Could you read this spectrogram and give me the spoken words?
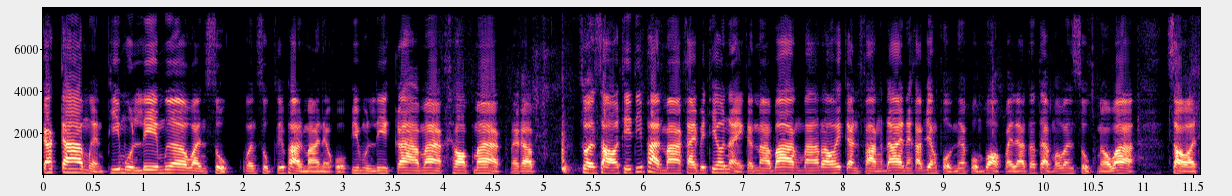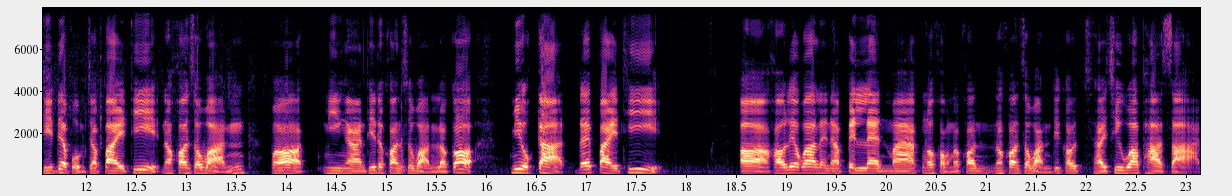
กล้าเหมือนพี่มุลลี่เมื่อวันศุกร์วันศุกร์ที่ผ่านมาเนี่ยโหพี่มุลลี่กล้ามากชอบมากนะครับ ส่วนเสาร์อาทิตย์ที่ผ่านมาใครไปเที่ยวไหนกันมาบ้างมาเล่าให้กันฟังได้นะครับอย่างผมเนี่ยผมบอกไปแล้วตั้งแต่เมื่อวันศุกร์เนาะว่าเสาร์อาทิตย์เนี่ยผมจะไปที่นครสวรรค์ เพราะมีงานที่นครสวรรค์แล้วก็มีโอกาสได้ไปที่เขาเรียกว่าอะไรนะ เป็นแลนด์มาร์กเนาะของนครนครสวรรค์ที่เขาใช้ชื่อว่าพาสาน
